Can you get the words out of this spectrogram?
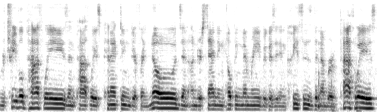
retrieval pathways and pathways connecting different nodes and understanding helping memory because it increases the number of pathways.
